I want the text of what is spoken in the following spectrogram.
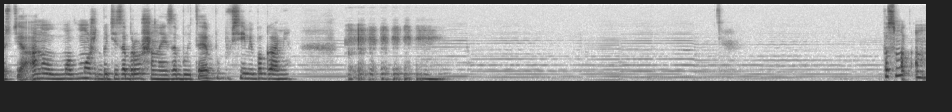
есть оно может быть и заброшенное, и забытое всеми богами. Посмотрим.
